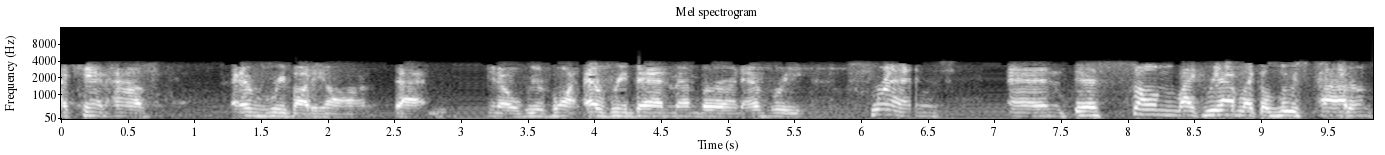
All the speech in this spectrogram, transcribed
I can't have everybody on that. You know, we would want every band member and every friend. And there's some like we have like a loose pattern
